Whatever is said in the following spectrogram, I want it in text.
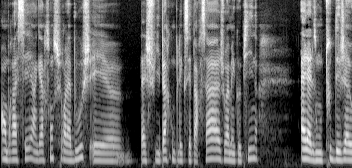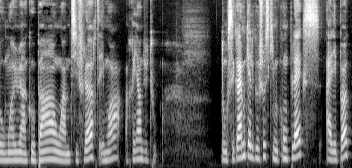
embrassé un garçon sur la bouche et euh, bah, je suis hyper complexée par ça. Je vois mes copines, elles, elles ont toutes déjà au moins eu un copain ou un petit flirt et moi, rien du tout. Donc c'est quand même quelque chose qui me complexe à l'époque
